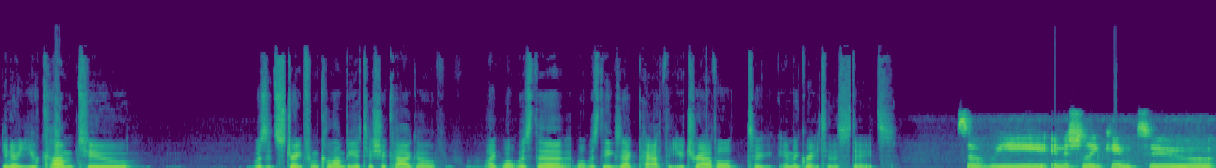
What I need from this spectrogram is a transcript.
you know, you come to. Was it straight from Colombia to Chicago? Like, what was the what was the exact path that you traveled to immigrate to the states? So we initially came to.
